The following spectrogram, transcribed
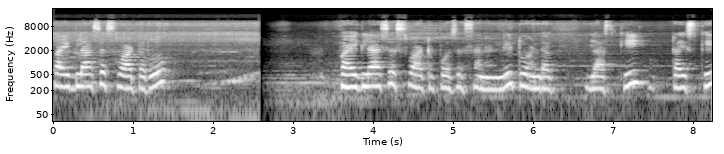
five glasses water. Five glasses water పోసేసానండి టూ అండ్ హాఫ్ గ్లాస్కి రైస్కి.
